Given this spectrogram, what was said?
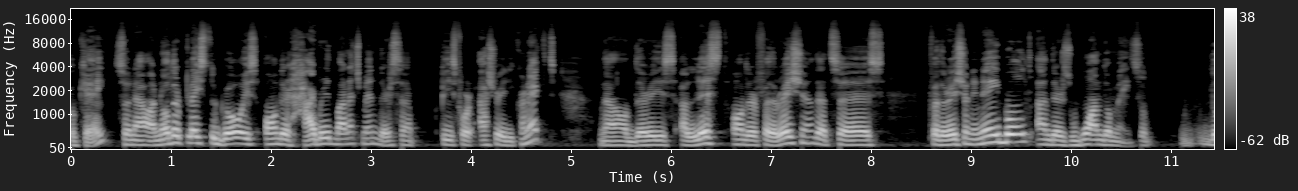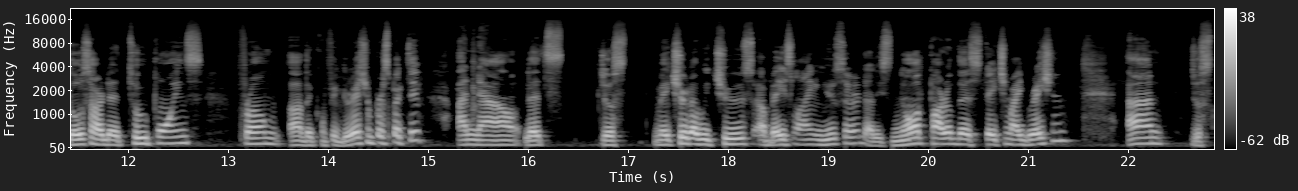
Okay. So now another place to go is under hybrid management. There's a piece for Azure AD Connect. Now there is a list under federation that says federation enabled, and there's one domain. So those are the two points from uh, the configuration perspective. And now let's just make sure that we choose a baseline user that is not part of the stage migration and just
